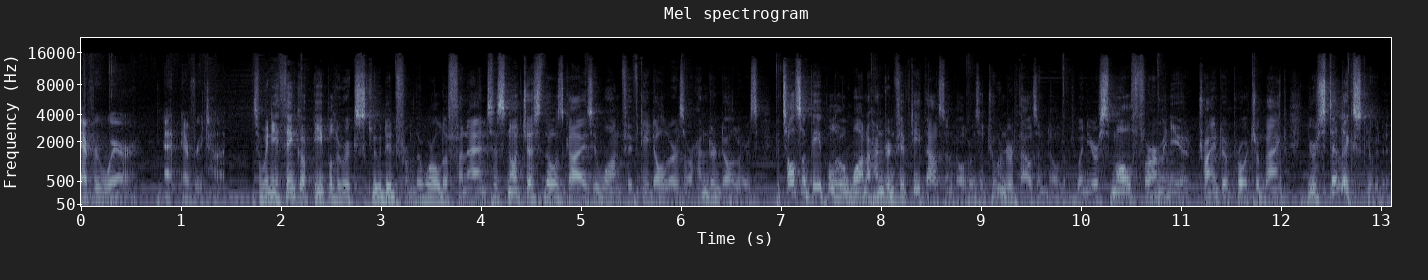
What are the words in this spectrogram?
everywhere, at every time. So when you think of people who are excluded from the world of finance, it's not just those guys who want $50 or $100. It's also people who want $150,000 or $200,000. When you're a small firm and you're trying to approach a bank, you're still excluded.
